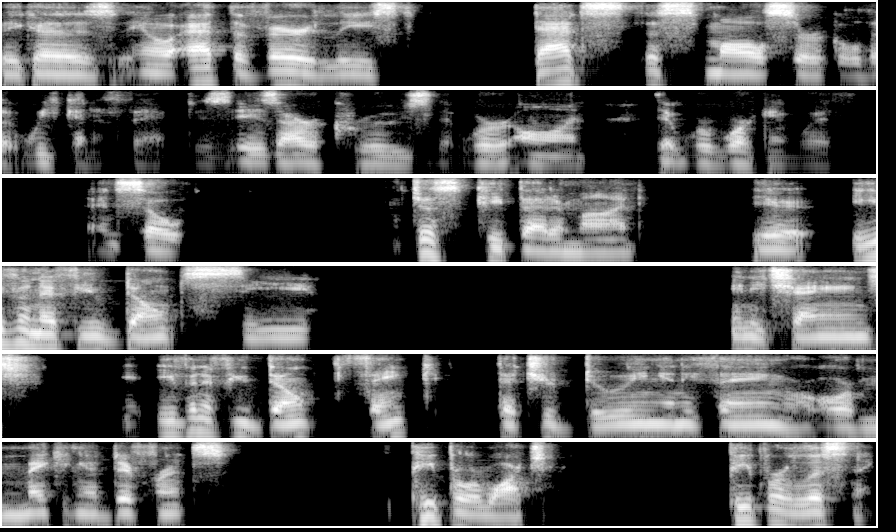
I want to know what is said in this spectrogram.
Because you know at the very least that's the small circle that we can affect is, is our crews that we're on that we're working with. And so just keep that in mind. You, even if you don't see any change even if you don't think that you're doing anything or, or making a difference people are watching people are listening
